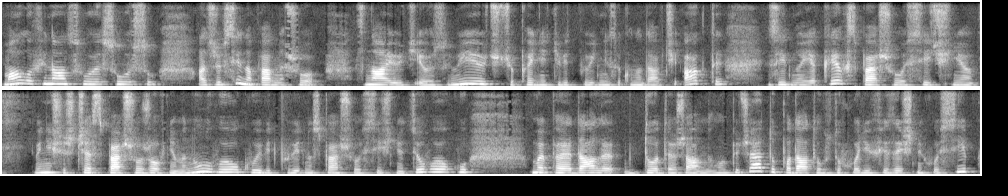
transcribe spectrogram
мало фінансового ресурсу, адже всі, напевне, що знають і розуміють, що прийняті відповідні законодавчі акти, згідно яких з 1 січня, вірніше ще з 1 жовтня минулого року і відповідно з 1 січня цього року ми передали до державного бюджету податок з доходів фізичних осіб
